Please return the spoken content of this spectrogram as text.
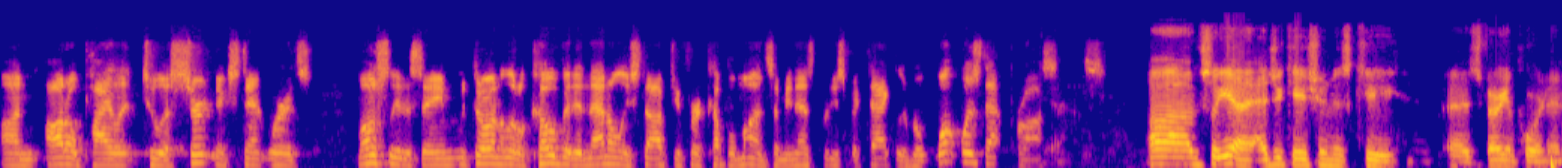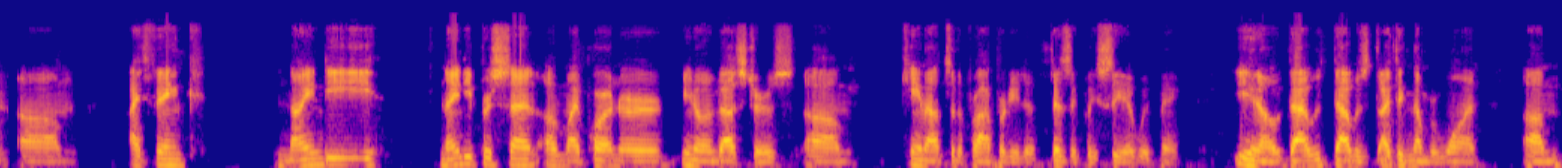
on autopilot to a certain extent where it's mostly the same. We throw in a little COVID, and that only stopped you for a couple months. I mean, that's pretty spectacular. But what was that process? Um, so yeah, education is key. it's very important. Um, I think 90 percent of my partner, you know, investors um, came out to the property to physically see it with me. You know, that was that was I think number one. Um,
